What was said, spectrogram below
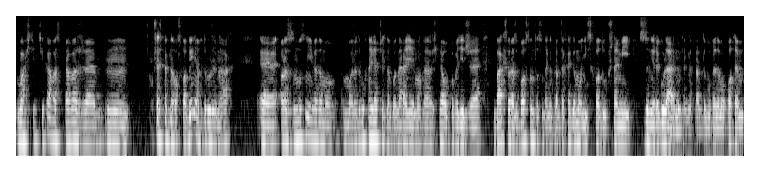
właściwie ciekawa sprawa, że mm, przez pewne osłabienia w drużynach e, oraz wzmocnienie, wiadomo, może dwóch najlepszych, no bo na razie można śmiało powiedzieć, że Bucks oraz Boston to są tak naprawdę hegemonii wschodu, przynajmniej w sezonie regularnym tak naprawdę, bo wiadomo, potem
